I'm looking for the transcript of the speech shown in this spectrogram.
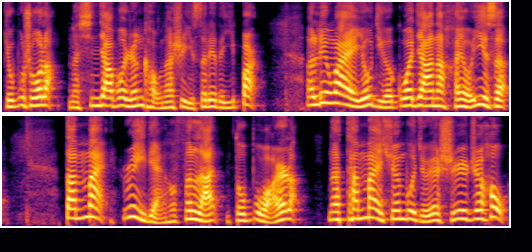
就不说了。那新加坡人口呢是以色列的一半。呃，另外有几个国家呢很有意思，丹麦、瑞典和芬兰都不玩了。那丹麦宣布九月十日之后，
